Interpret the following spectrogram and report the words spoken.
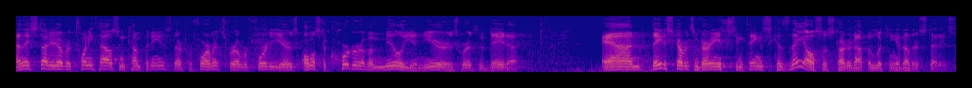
And they studied over 20,000 companies, their performance for over 40 years, almost a quarter of a million years worth of data. And they discovered some very interesting things because they also started out by looking at other studies.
